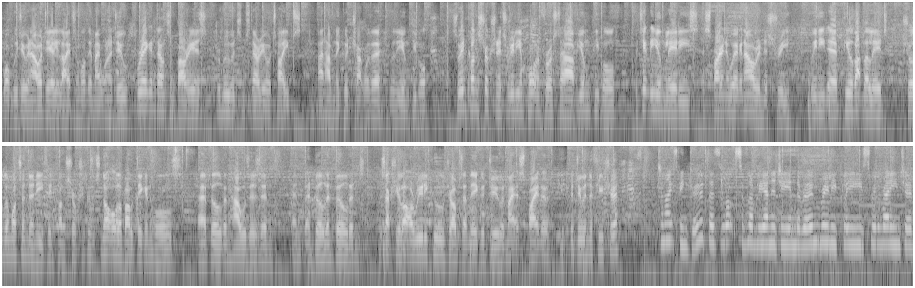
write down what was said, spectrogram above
what we do in our daily lives and what they might want to do, breaking down some barriers, removing some stereotypes and having a good chat with the, with the young people. So in construction it's really important for us to have young people, particularly young ladies, aspiring to work in our industry. We need to peel back the lid show them what's underneath in construction because it's not all about digging holes, uh, building houses and, and, and building buildings. There's actually a lot of really cool jobs that they could do and might aspire to, to do in the future. Tonight's been good. There's lots of lovely energy in the room. Really pleased with the range of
